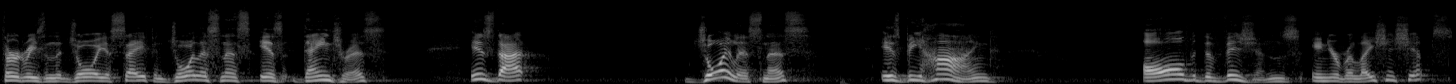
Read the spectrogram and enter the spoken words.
Third reason that joy is safe and joylessness is dangerous is that joylessness is behind all the divisions in your relationships,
